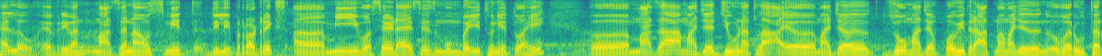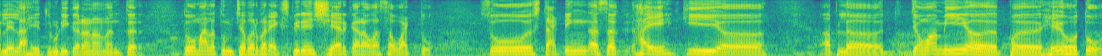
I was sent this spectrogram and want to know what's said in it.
हॅलो एव्हरीवन माझं नाव स्मित दिलीप रॉड्रिक्स मी वसई डायसेस मुंबई इथून येतो आहे. माझा माझ्या जीवनातला आय माझ्या जो माझा पवित्र आत्मा माझ्यावर उतरलेला आहे दृढीकरणानंतर तो मला तुमच्याबरोबर एक्सपिरियन्स शेअर करावा असा वाटतो. सो स्टार्टिंग असं आहे की आपलं जेव्हा मी प हे होतो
